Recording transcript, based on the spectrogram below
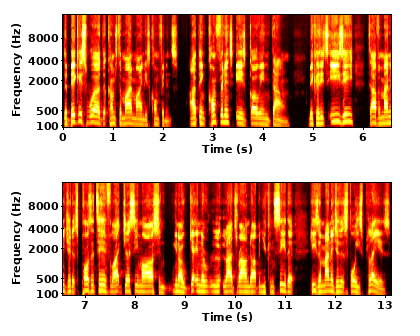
the biggest word that comes to my mind is confidence. I think confidence is going down because it's easy to have a manager that's positive like Jesse Marsch and you know getting the lads round up and you can see that he's a manager that's for his players.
